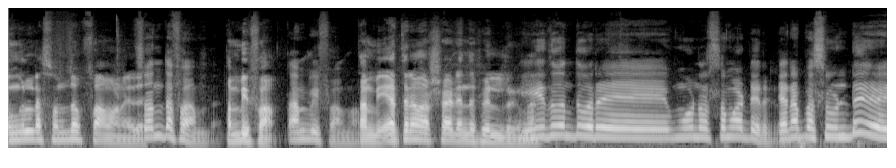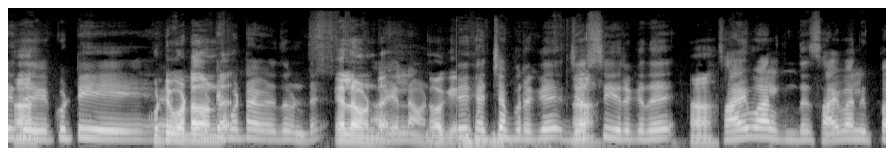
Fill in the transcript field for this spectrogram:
ഉങ്ങളുടെ സ്വന്തം ഫാമാണ് ഇത് சொந்த ஃபார்ம் തമ്പി ഫാം தம்பி ஃபார்ம் തമ്പി എത്ര വർഷമായിട്ട് இந்த ഫീൽഡിൽ ഇരിക്കുന്നത് இது வந்து ஒரு மூணு வருஷமாட்டு இருக்கு ஏன்னா பஸ் உண்டு இது குட்டி കുട്ടി പൊട്ടതുണ്ട് குட்டி போட்ட இது உண்டு എല്ലാം ഉണ്ട് எல்லாம் Okay. உண்டு ஹெச்அப் இருக்கு ஜெர்சி இருக்குது ആ. சாய்வால் இருந்து சாய்வால் இப்ப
